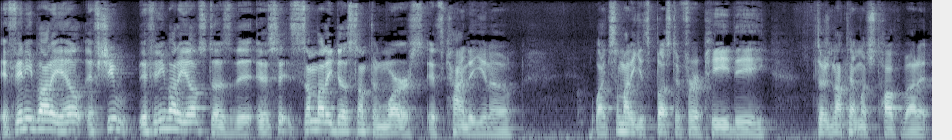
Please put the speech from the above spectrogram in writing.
if anybody else if she if anybody else does this if somebody does something worse it's kind of you know like somebody gets busted for a ped there's not that much talk about it.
